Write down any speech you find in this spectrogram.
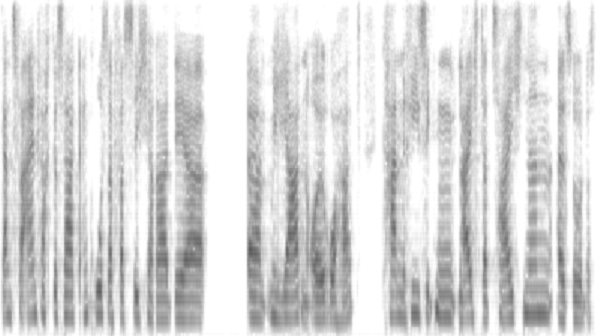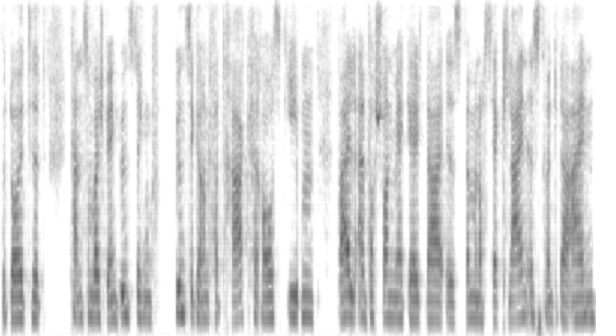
Ganz vereinfacht gesagt, ein großer Versicherer, der äh, Milliarden Euro hat, kann Risiken leichter zeichnen. Also das bedeutet, kann zum Beispiel einen günstigen, günstigeren Vertrag herausgeben, weil einfach schon mehr Geld da ist. Wenn man noch sehr klein ist, könnte da ein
